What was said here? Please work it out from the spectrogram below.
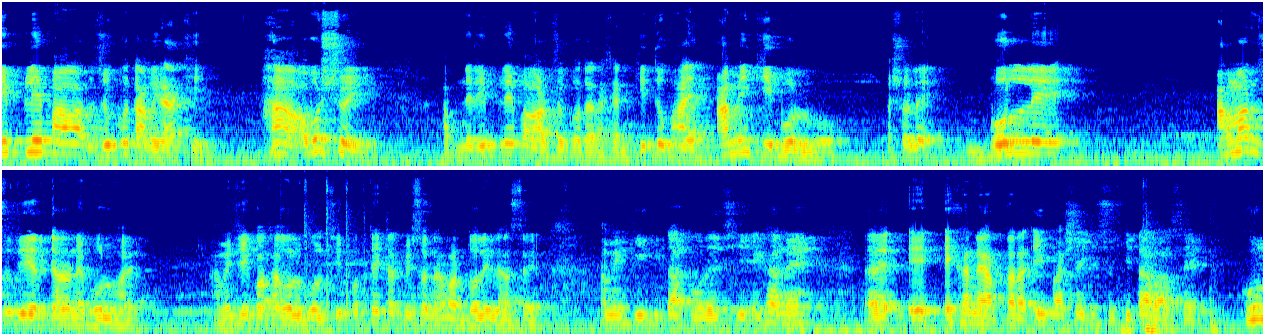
রিপ্লে পাওয়ার যোগ্যতা আমি রাখি। হ্যাঁ অবশ্যই। আপনি রিপ্লে পাওয়ার যোগ্যতা রাখেন। কিন্তু ভাই, আমি কি বলব? আসলে বললে আমার যদি এর কারণে ভুল হয়, আমি যে কথাগুলো বলছি, প্রত্যেকটার পিছনে আমার দলিল আছে। আমি কি কিতাব পড়েছি? এখানে এখানে আপনারা এই পাশে কিছু কিতাব আছে। কোন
